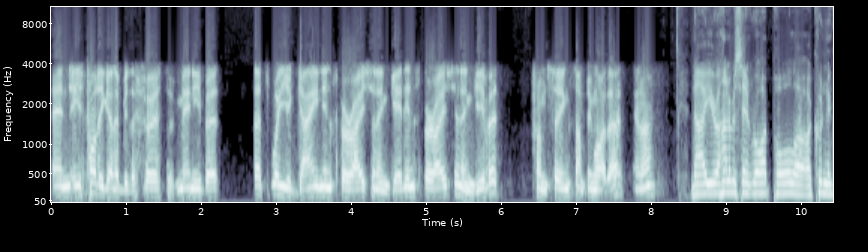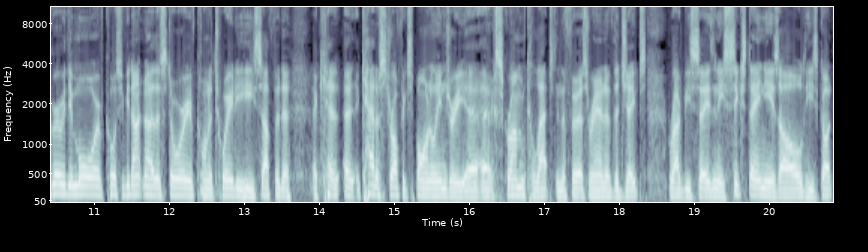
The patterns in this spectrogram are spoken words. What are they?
And he's probably going to be the first of many, but that's where you gain inspiration and get inspiration and give it from seeing something like that, you know? No, you're 100% right, Paul. I, I couldn't agree with you more. Of course, if you don't know the story of Connor Tweedy, he suffered a, a, ca- a catastrophic spinal injury. A, a scrum collapsed in the first round of the Jeeps rugby season. He's 16 years old. He's got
